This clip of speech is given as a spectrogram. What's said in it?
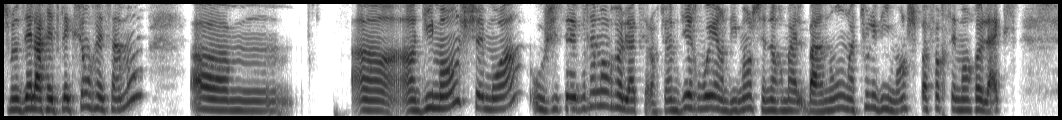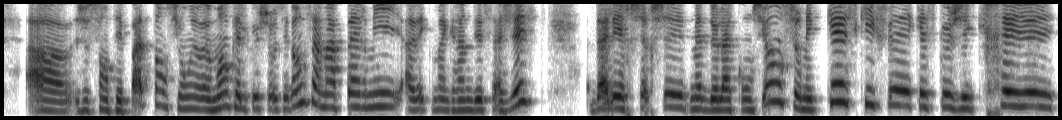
Je me faisais la réflexion récemment. Un, dimanche chez moi où j'étais vraiment relax. Alors tu vas me dire, oui, un dimanche c'est normal. Ben non, à tous les dimanches, pas forcément relax. Je je sentais pas de tension, vraiment quelque chose. Et donc, ça m'a permis, avec ma graine de sagesse, d'aller rechercher, de mettre de la conscience sur mais qu'est-ce qui fait, qu'est-ce que j'ai créé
